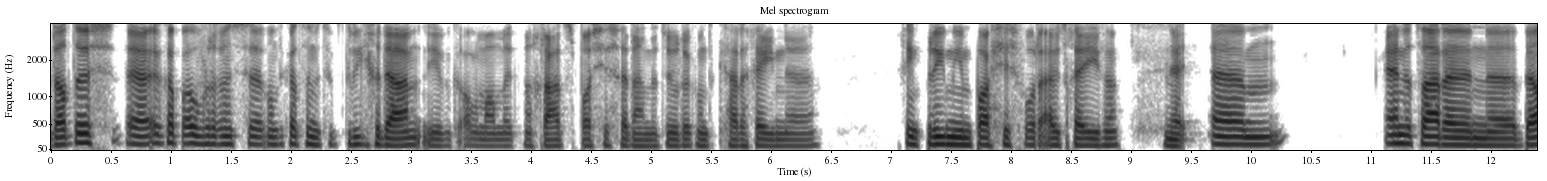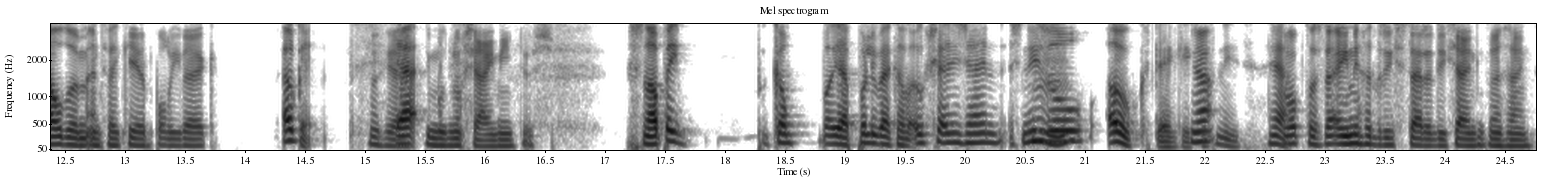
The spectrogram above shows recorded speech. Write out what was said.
dat dus. Eh, ik heb overigens, eh, want ik had er natuurlijk drie gedaan. Die heb ik allemaal met mijn gratis pasjes gedaan natuurlijk. Want ik ga er geen, eh, geen premium pasjes voor uitgeven. nee. Ehm, en dat waren een eh Beldum en twee keer een Polybag. Oké, Dus ja, Ja. die moet nog shiny. Dus. snap ik. Kan, ja, Polybag kan ook shiny zijn. Sneasel ook, denk ik, Ja, of niet? Ja. Klopt, dat is de enige drie sterren die shiny kan zijn.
